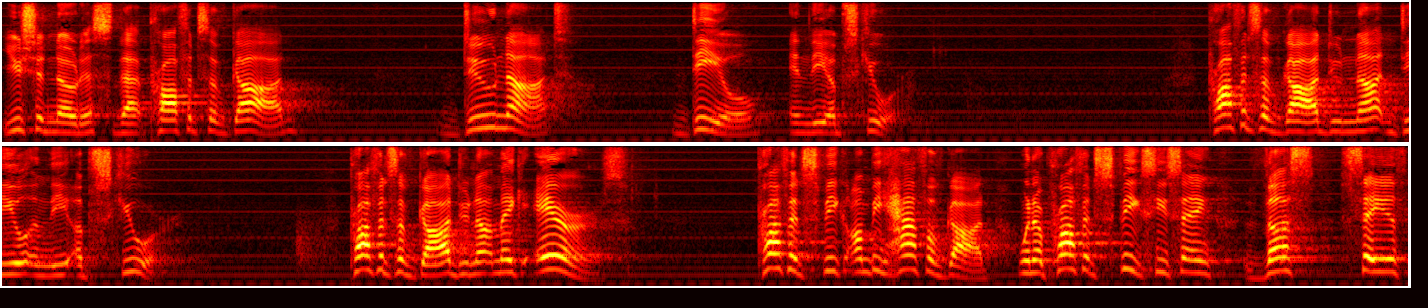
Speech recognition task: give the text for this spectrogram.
you should notice that prophets of God do not deal in the obscure. Prophets of God do not deal in the obscure. Prophets of God do not make errors. Prophets speak on behalf of God. When a prophet speaks, he's saying, Thus saith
